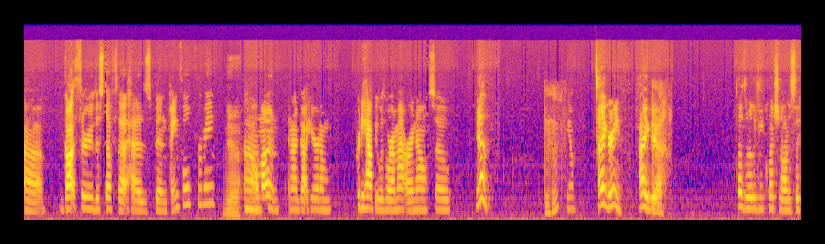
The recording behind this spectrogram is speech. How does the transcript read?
uh, got through the stuff that has been painful for me Yeah. uh, on my own. And I got here and I'm pretty happy with where I'm at right now. So, Yeah, hmm I agree. I agree. Yeah. That was a really good question, honestly.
